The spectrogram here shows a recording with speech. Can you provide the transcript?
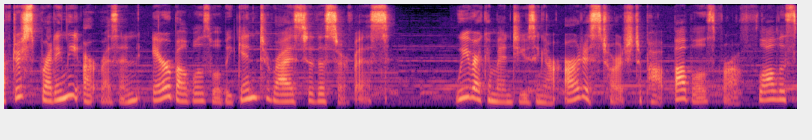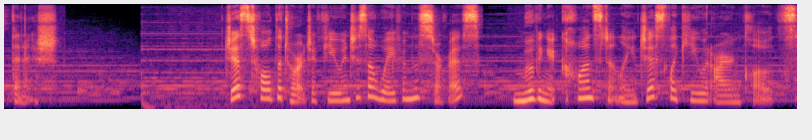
After spreading the art resin, air bubbles will begin to rise to the surface. We recommend using our artist torch to pop bubbles for a flawless finish. Just hold the torch a few inches away from the surface moving it constantly just like you would iron clothes.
